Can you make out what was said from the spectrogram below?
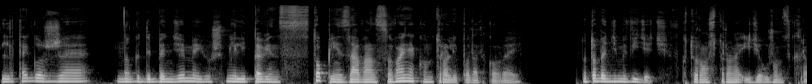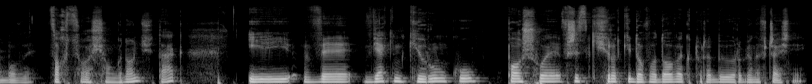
dlatego że no gdy będziemy już mieli pewien stopień zaawansowania kontroli podatkowej, no to będziemy widzieć, w którą stronę idzie Urząd Skarbowy, co chce osiągnąć, tak? I w, w jakim kierunku poszły wszystkie środki dowodowe, które były robione wcześniej.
